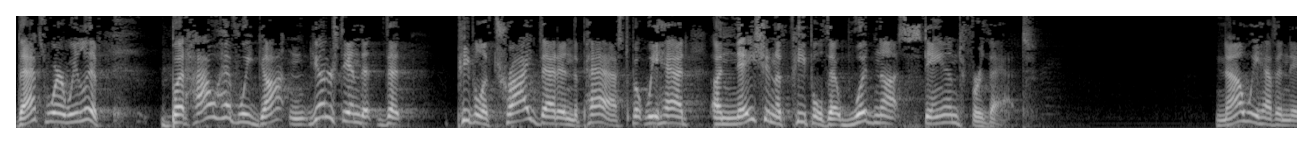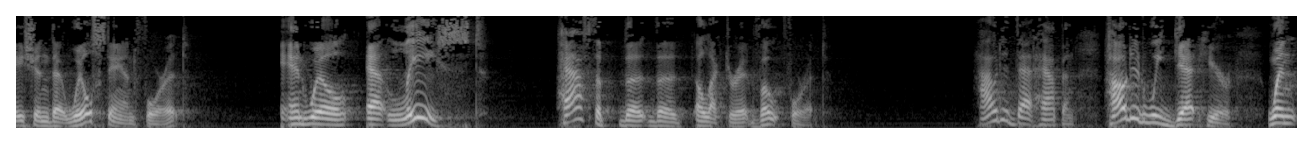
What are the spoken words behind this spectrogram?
That's where we live. But how have we gotten, you understand that, that people have tried that in the past, but we had a nation of people that would not stand for that. Now we have a nation that will stand for it and will at least half the, the, the electorate vote for it. How did that happen? How did we get here? When,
